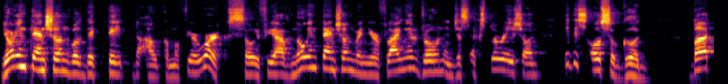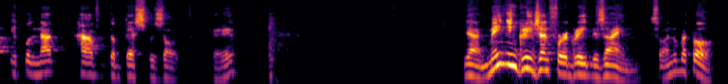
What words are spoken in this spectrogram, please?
your intention will dictate the outcome of your work. So if you have no intention when you're flying a drone and just exploration, it is also good, but it will not have the best result. Okay. Yeah, main ingredient for a great design. So ano ba to?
